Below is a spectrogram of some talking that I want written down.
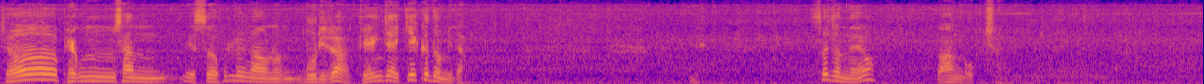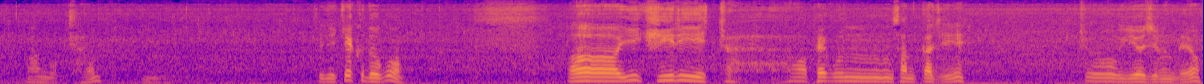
저 백운산에서 흘러나오는 물이라 굉장히 깨끗합니다. 써졌네요. 왕곡천. 왕곡천. 음. 굉장히 깨끗하고, 어, 이 길이 저 백운산까지 쭉 이어지는데요.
